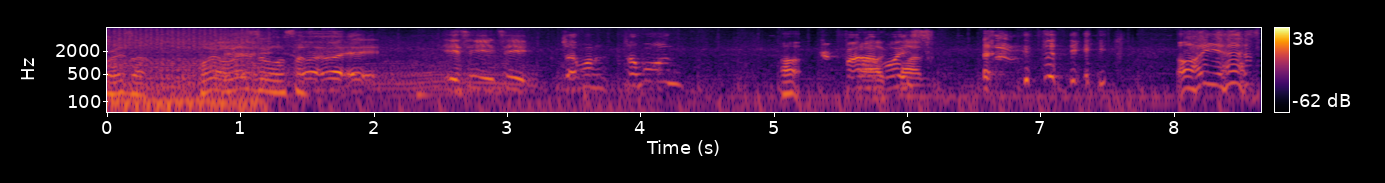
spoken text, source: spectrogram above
Where is it? Where is it? What's it? It's here, it's here. Jump on, jump on. Oh, Group photo, Oh, boys. oh yes!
